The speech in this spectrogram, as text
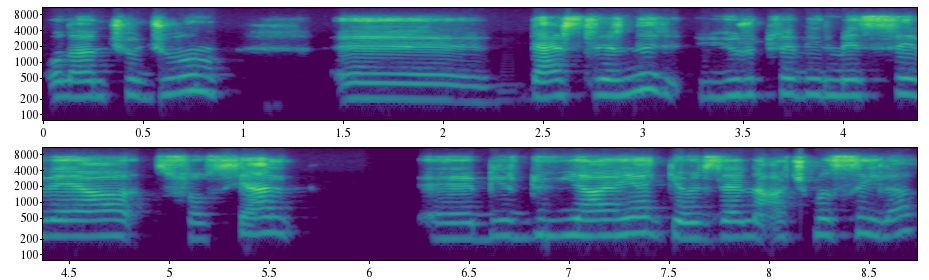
olan çocuğun e, derslerini yürütebilmesi veya sosyal e, bir dünyaya gözlerini açmasıyla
